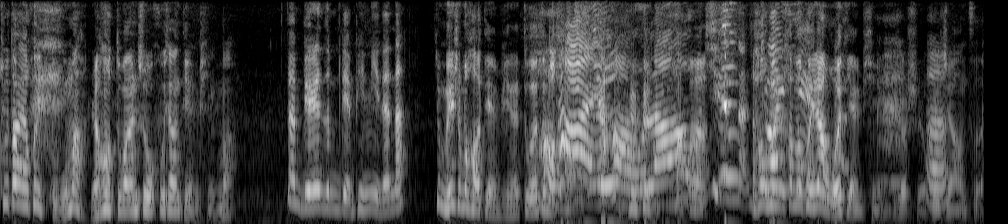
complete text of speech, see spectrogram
就大家会读嘛，然后读完之后互相点评嘛，那别人怎么点评你的呢？就没什么好点评的，读的这么好。太好了，天哪！他们他们会让我点评，就是会这样子。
